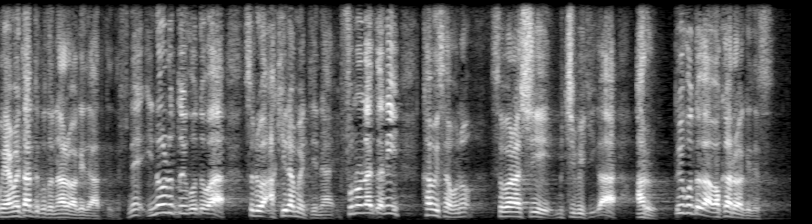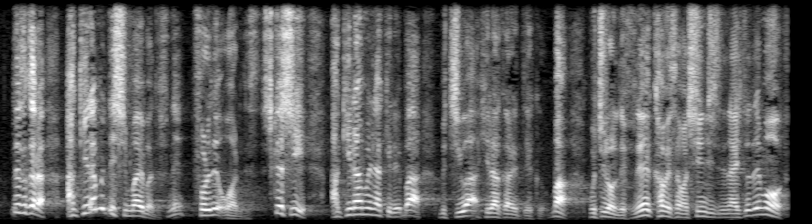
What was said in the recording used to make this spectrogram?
もうやめたってことになるわけであってですね、祈るということは、それを諦めていない。その中に神様の素晴らしい導きがあるということがわかるわけです。ですから諦めてしまえばですねそれで終わりです。しかし諦めなければ道は開かれていく。まあもちろんですね神様信じてない人でも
